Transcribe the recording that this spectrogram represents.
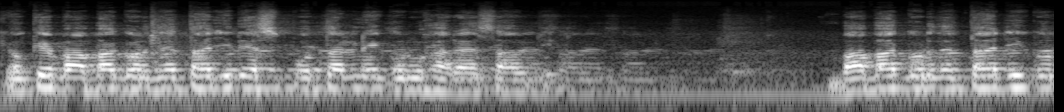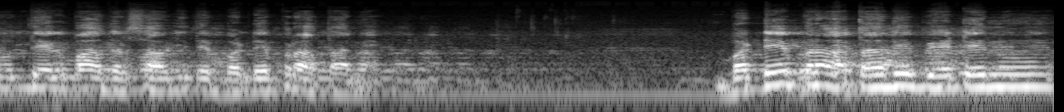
ਕਿਉਂਕਿ ਬਾਬਾ ਗੁਰਦਿੱਤਾ ਜੀ ਦੇ ਸਪੁੱਤਰ ਨੇ ਗੁਰੂ ਹਰਿ ਸਾਹਿਬ ਜੀ। ਬਾਬਾ ਗੁਰਦਿੱਤਾ ਜੀ ਗੁਰੂ ਤੇਗ ਬਹਾਦਰ ਸਾਹਿਬ ਜੀ ਦੇ ਵੱਡੇ ਭਰਾਤਾ ਨੇ। ਵੱਡੇ ਭਰਾਤਾ ਦੇ ਬੇਟੇ ਨੂੰ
